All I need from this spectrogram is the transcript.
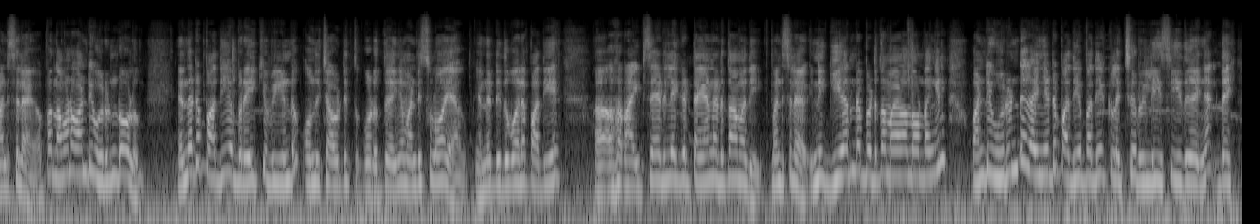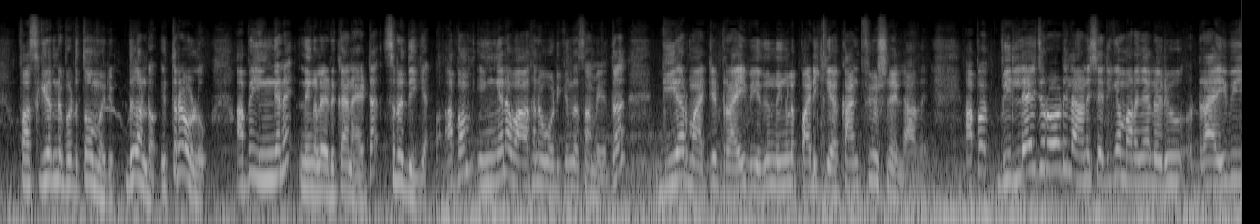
മനസ്സിലായോ? അപ്പോൾ നമ്മുടെ വണ്ടി ഉരുണ്ടോളും. എന്നിട്ട് പതിയെ ബ്രേക്ക് വീണ്ടും ഒന്ന് ചവിട്ടി കൊടുത്തു കഴിഞ്ഞാൽ വണ്ടി സ്ലോ ആകും. എന്നിട്ട് ഇതുപോലെ പതിയെ റൈറ്റ് സൈഡിലേക്ക് ടേൺ എടുത്താൽ മതി. മനസ്സിലായോ? ഇനി ഗിയറിന്റെ പിടുത്തം വേണമെന്നുണ്ടെങ്കിൽ വണ്ടി ഉരുണ്ട് കഴിഞ്ഞിട്ട് പതിയെ പതിയെ ക്ലച്ച് റിലീസ് ചെയ്ത് കഴിഞ്ഞാൽ ദേ ഫസ്റ്റ് ഗിയറിന്റെ പിടുത്തവും വരും. ഇത് കണ്ടോ? ഇത്രേ ഉള്ളൂ. അപ്പോൾ ഇങ്ങനെ നിങ്ങൾ എടുക്കാനായിട്ട് ശ്രദ്ധിക്കുക. അപ്പം ഇങ്ങനെ വാഹനം ഓടിക്കുന്ന സമയത്ത് ഗിയർ മാറ്റി ഡ്രൈവ് ചെയ്ത് നിങ്ങൾ പഠിക്കുക കൺഫ്യൂഷൻ ഇല്ലാതെ. അപ്പോൾ വില്ലേജ് റോഡിലാണ് ശരിക്കും പറഞ്ഞാൽ ഒരു ഡ്രൈവ്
